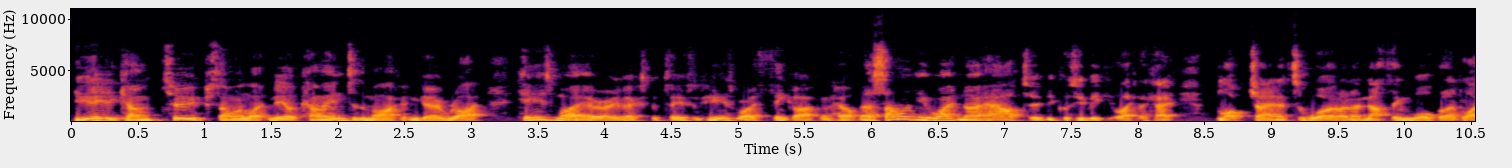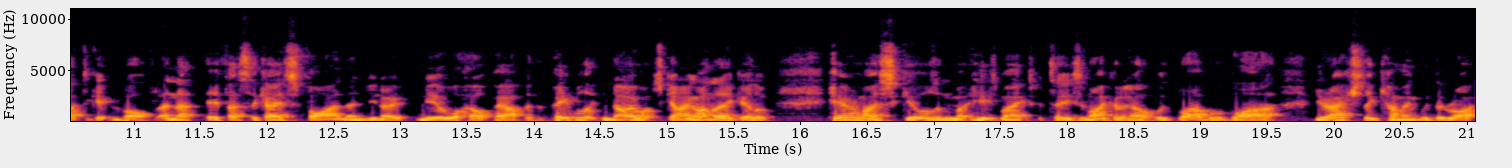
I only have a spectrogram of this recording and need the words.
You need to come to someone like Neil, come into the market and go, right, here's my area of expertise and here's where I think I can help. Now, some of you won't know how to because you'll be like, okay, blockchain, it's a word, I know nothing more, but I'd like to get involved. And that if that's the case, fine, then, you know, Neil will help out. But the people that know what's going on, they go, look, here are my skills and here's my expertise and I could help with blah, blah, blah. You're actually coming with the right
